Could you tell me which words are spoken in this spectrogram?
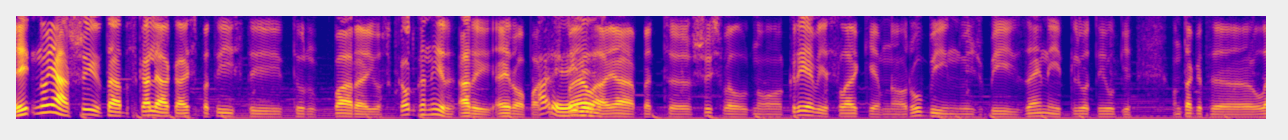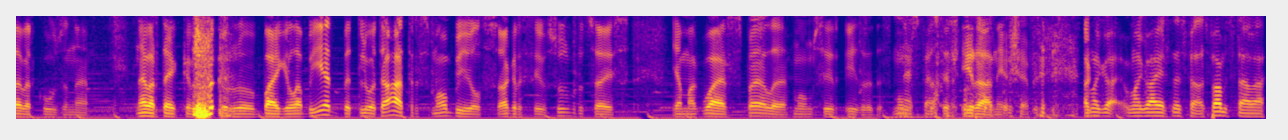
E, nu jā, šī ir tāda skaļākā. Es pat īsti tur pārējos. Kaut gan ir arī Eiropā, kas Arī spēlē, ir. jā, bet eh, šis vēl no Krievijas laikiem, no Rubīna. Viņš bija Zenīt ļoti ilgi, un tagad uh, Leverkusenē. Nevar teikt, ka viņš tur baigi labi iet, bet ļoti ātrs, mobils, agresīvs uzbrucējs. Ja Maguires spēlē, mums ir izredzes. Mums Nespēlēs. tas ir irāniešiem. Magājas nespēlēs pamatstāvā.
